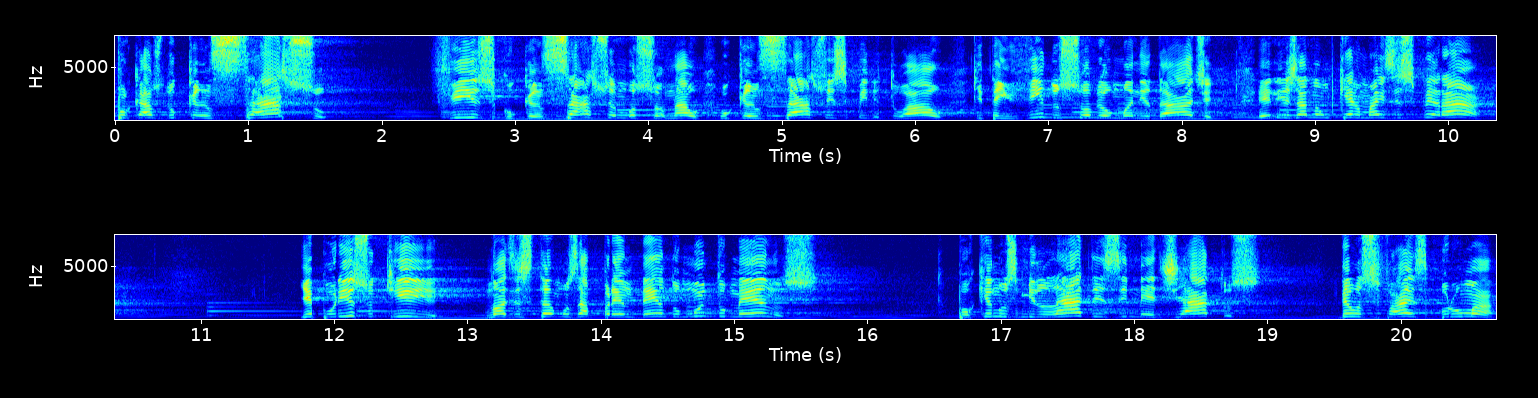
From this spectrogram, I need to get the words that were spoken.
por causa do cansaço físico, o cansaço emocional, o cansaço espiritual que tem vindo sobre a humanidade, ele já não quer mais esperar. E é por isso que nós estamos aprendendo muito menos, porque nos milagres imediatos, Deus faz por uma,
